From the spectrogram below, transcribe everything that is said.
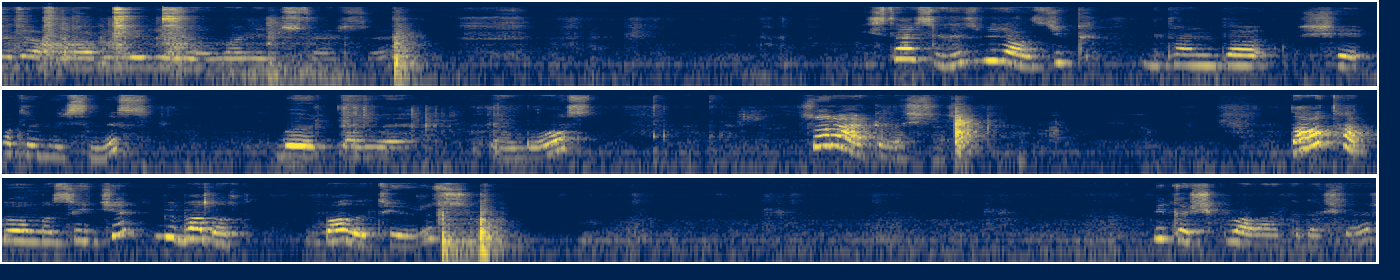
ya da abime de annem isterse. İsterseniz birazcık bir tane daha şey atabilirsiniz. Böğürtlen ve frambuaz. Sonra arkadaşlar daha tatlı olması için bir bal, at- bal atıyoruz. Bir kaşık bal arkadaşlar.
